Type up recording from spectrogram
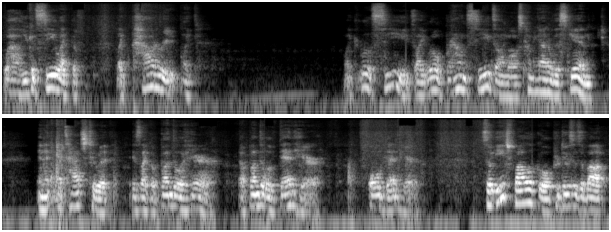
Wow, you can see like the like powdery like like little seeds, like little brown seeds almost coming out of the skin. And it, attached to it is like a bundle of hair, a bundle of dead hair, old dead hair. So each follicle produces about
